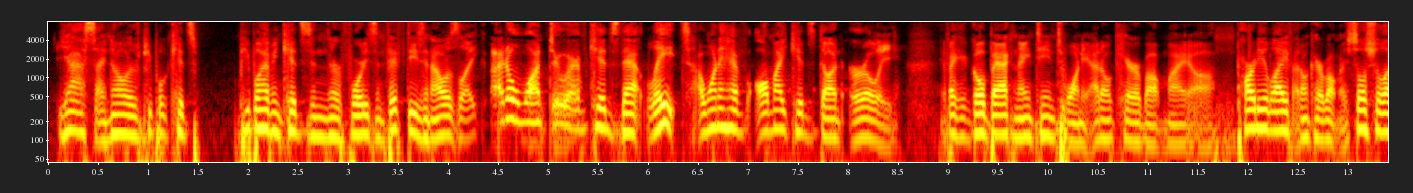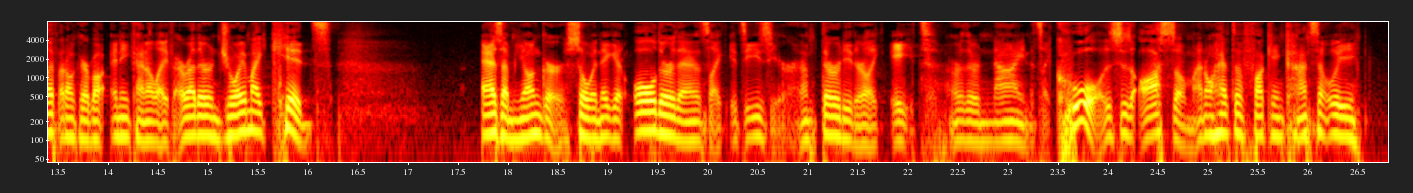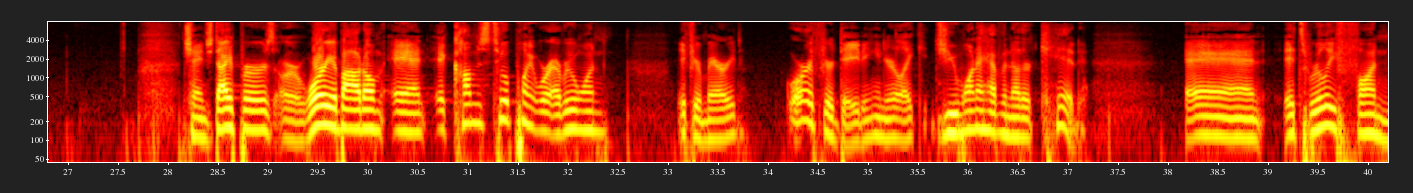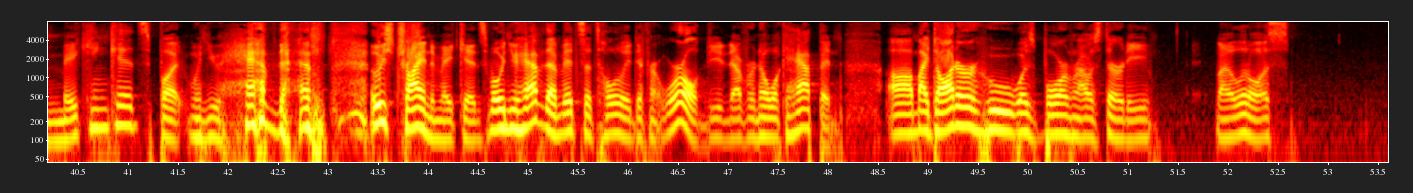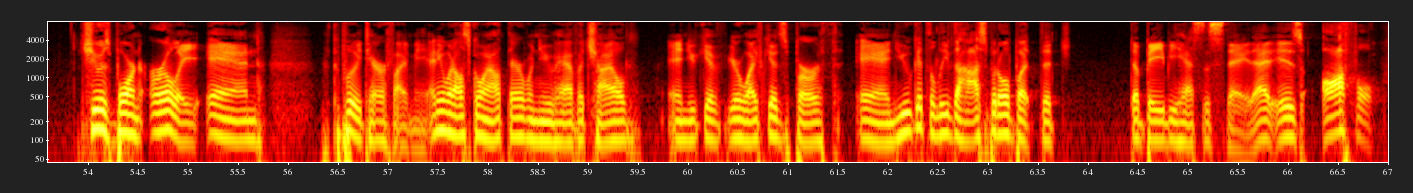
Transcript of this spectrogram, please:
Yes, I know there's people kids people having kids in their 40s and 50s, and I was like, I don't want to have kids that late. I want to have all my kids done early. If I could go back 1920, I don't care about my uh, party life. I don't care about my social life. I don't care about any kind of life. I rather enjoy my kids as I'm younger. So when they get older, then it's like it's easier. I'm 30, they're like eight or they're nine. It's like cool. This is awesome. I don't have to fucking constantly change diapers or worry about them. And it comes to a point where everyone, if you're married or if you're dating and you're like, do you want to have another kid? And it's really fun making kids, but when you have them, at least trying to make kids, but when you have them, it's a totally different world. You never know what can happen. Uh, my daughter, who was born when I was 30, my littlest, she was born early and completely terrified me. Anyone else going out there when you have a child and you give your wife gives birth and you get to leave the hospital, but the the baby has to stay. That is awful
